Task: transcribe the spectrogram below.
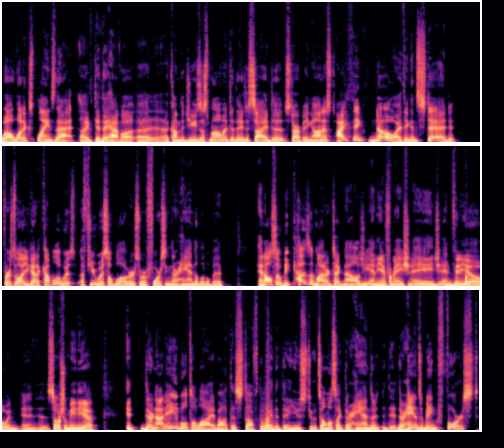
Well, what explains that? Like, did they have a, a, a come to Jesus moment? Did they decide to start being honest? I think no. I think instead, first of all, you got a couple of, whis- a few whistleblowers who are forcing their hand a little bit. And also because of modern technology and the information age and video and, and uh, social media, it, they're not able to lie about this stuff the way that they used to. It's almost like their, hand, their hands are being forced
